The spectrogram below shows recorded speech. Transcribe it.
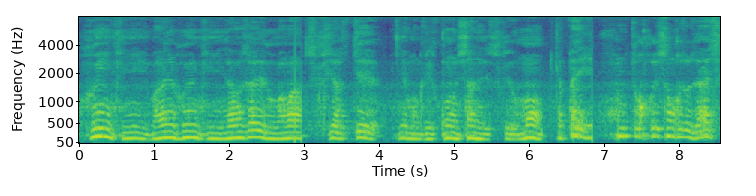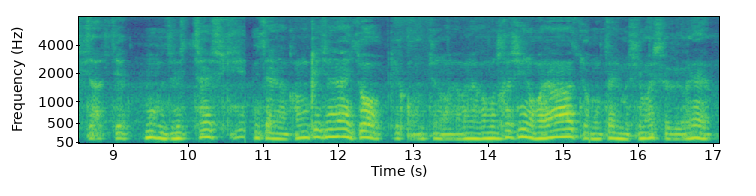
雰囲気に周りの雰囲気に流されるまま付き合って。でも結婚したんですけどもやっぱり本当こいつのこと大好きだってもう絶対好きみたいな関係じゃないと結婚っていうのはなかなか難しいのかなって思ったりもしましたけどね。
